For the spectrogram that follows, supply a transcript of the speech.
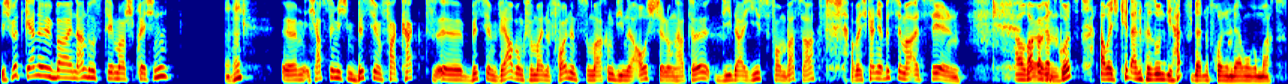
Ich würde gerne über ein anderes Thema sprechen. Ähm, ich habe es nämlich ein bisschen verkackt, ein äh, bisschen Werbung für meine Freundin zu machen, die eine Ausstellung hatte, die da hieß Vom Wasser. Aber ich kann ja ein bisschen mal erzählen. Aber warte mal Ähm. ganz kurz. Aber ich kenne eine Person, die hat für deine Freundin Werbung gemacht.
